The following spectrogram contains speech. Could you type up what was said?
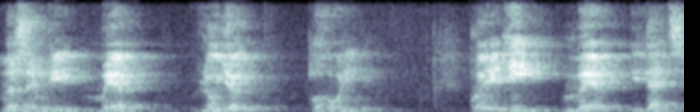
на землі мир, в людях благовоління. Про який мир йдеться?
